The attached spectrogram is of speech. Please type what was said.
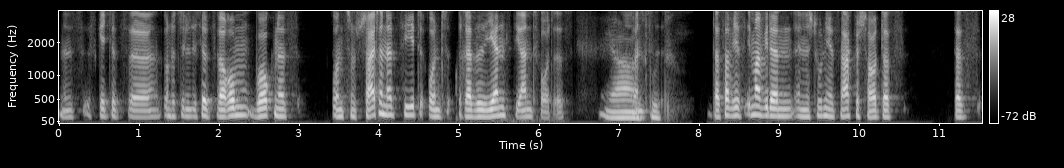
Und es, es geht jetzt, äh, Untertitel ist jetzt, warum Wokeness uns zum Scheitern erzieht und Resilienz die Antwort ist. Ja, ist Und gut. das habe ich jetzt immer wieder in, in den Studien jetzt nachgeschaut, dass, dass,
